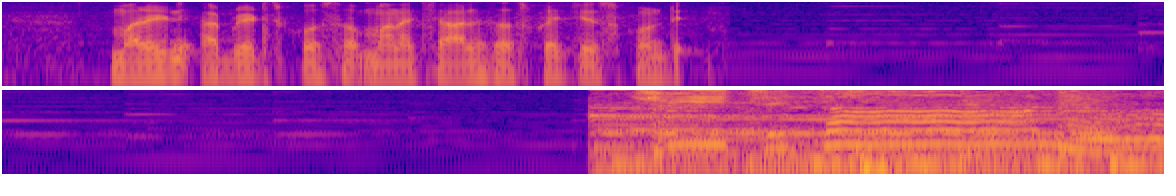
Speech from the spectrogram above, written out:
మరిన్ని అప్డేట్స్ కోసం మన ఛానల్ సబ్స్క్రైబ్ చేసుకోండి. శ్రీ చైతన్య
